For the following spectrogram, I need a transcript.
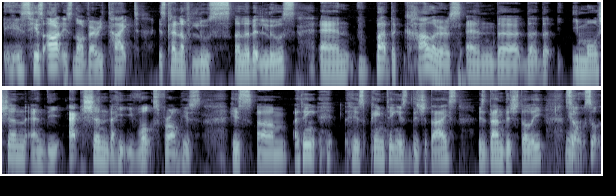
his his art is not very tight. It's kind of loose, a little bit loose, and but the colors and the the, the emotion and the action that he evokes from his his um, I think his painting is digitized, is done digitally. So so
